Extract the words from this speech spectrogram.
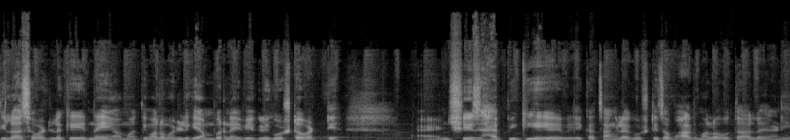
तिला असं वाटलं की नाही मग ती मला म्हटली की अंबर नाही वेगळी गोष्ट वाटते. अँड शी इज हॅपी की एका चांगल्या गोष्टीचा भाग मला होता आलं आहे आणि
